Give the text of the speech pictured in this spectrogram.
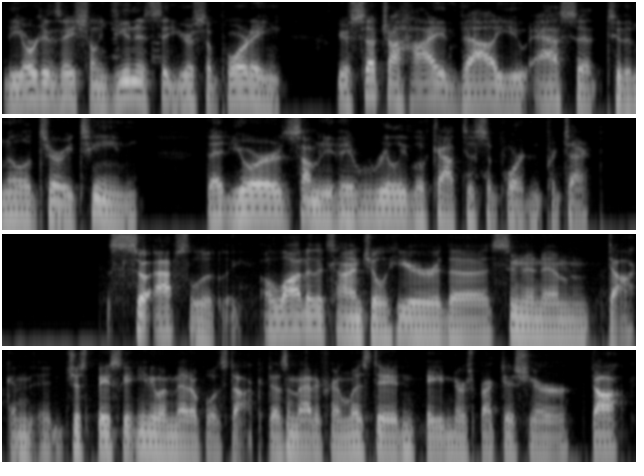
the organizational units that you're supporting, you're such a high value asset to the military team that you're somebody they really look out to support and protect? So absolutely. A lot of the times you'll hear the synonym doc and just basically anyone medical is doc. It doesn't matter if you're enlisted, a nurse practitioner, doc,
